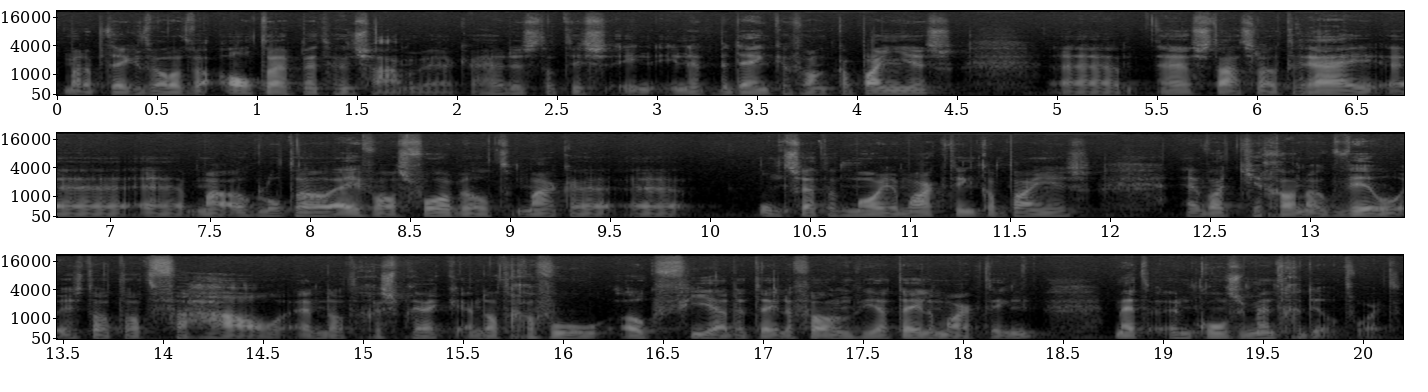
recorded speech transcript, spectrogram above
maar dat betekent wel dat we altijd met hen samenwerken. Hè. Dus dat is in, in het bedenken van campagnes. Eh, hè, staatsloterij, maar ook Lotto, even als voorbeeld, maken ontzettend mooie marketingcampagnes. En wat je gewoon ook wil, is dat dat verhaal en dat gesprek en dat gevoel ook via de telefoon, via telemarketing, met een consument gedeeld wordt.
